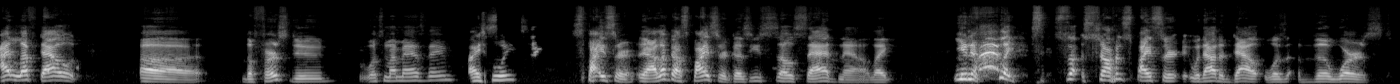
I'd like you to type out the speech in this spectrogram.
I left out uh the first dude. What's my man's name? Spice Boy. Spicer. Yeah, I left out Spicer because he's so sad now. Like, you know, like Sean Spicer, without a doubt, was the worst.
